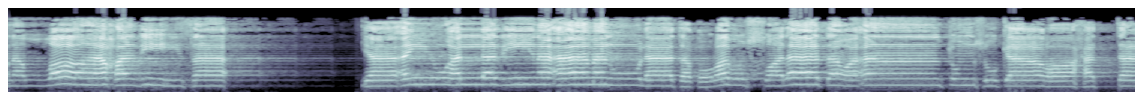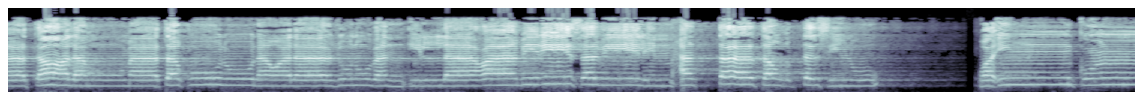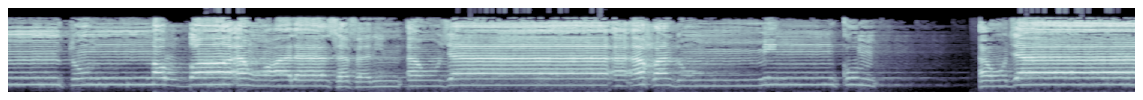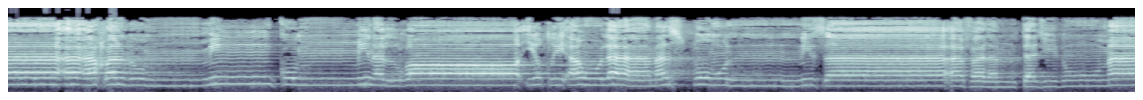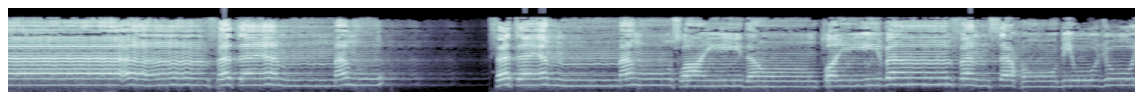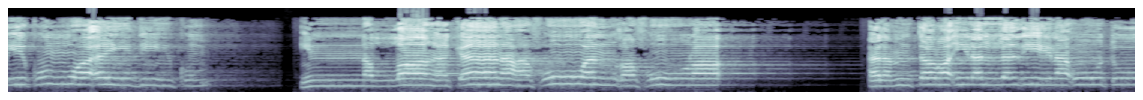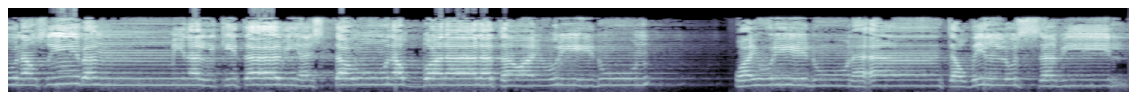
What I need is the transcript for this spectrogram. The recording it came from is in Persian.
الله حديثا. يا أيها الذين آمنوا لا تقربوا الصلاة وأنتم سكارى حتى تعلموا ما تقولون ولا جنبا إلا عابري سبيل حتى تغتسلوا. وإن كنتم مرضى أو على سفر أو جاء أحد منكم أو جاء أحد منكم من الغائط أو لامستم النساء فلم تجدوا ماء فتيمموا فتيمموا صعيدا طيبا فامسحوا بوجوهكم وأيديكم إن الله كان عفوا غفورا. ألم تر إلى الذين أوتوا نصيبا من الكتاب يشترون الضلالة ويريدون ويريدون أن تضلوا السبيل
